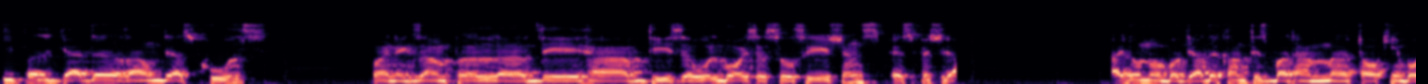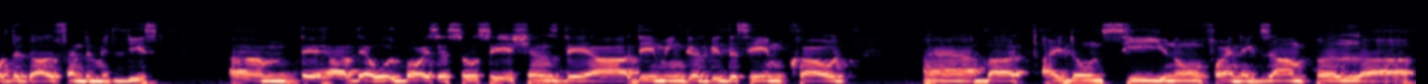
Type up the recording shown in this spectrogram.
people gather around their schools. For an example, uh, they have these old boys associations, especially. I don't know about the other countries, but I'm uh, talking about the Gulf and the Middle East. Um, they have their old boys associations. They are they mingle with the same crowd, uh, but I don't see, you know, for an example, uh,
